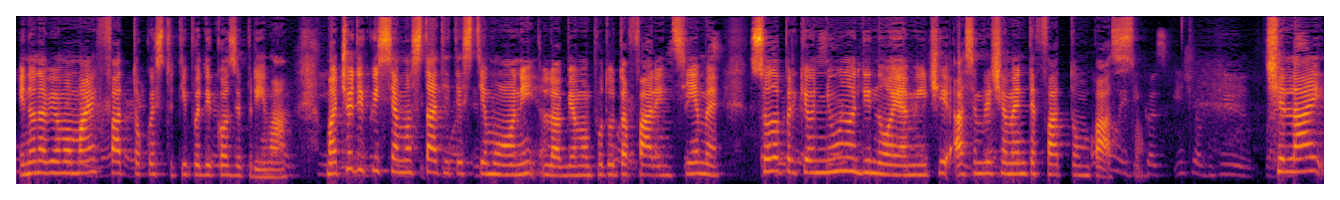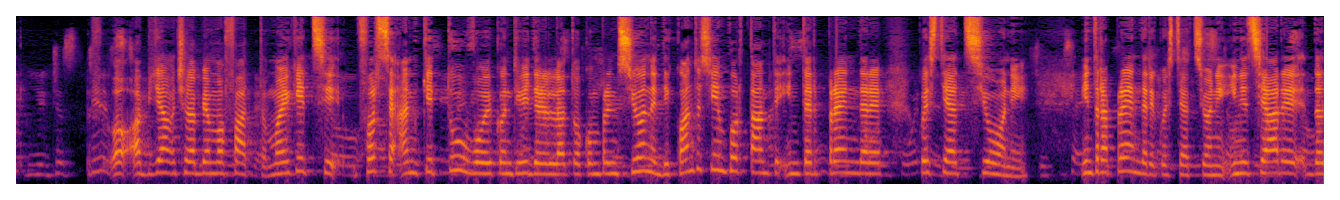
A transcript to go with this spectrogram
e non abbiamo mai fatto questo tipo di cose prima. Ma ciò di cui siamo stati testimoni lo abbiamo potuto fare insieme solo perché ognuno di noi amici ha semplicemente fatto un passo. Ce, l'hai, oh, abbiamo, ce l'abbiamo fatto. Moekezi, forse anche tu vuoi condividere la tua comprensione di quanto sia importante intraprendere queste azioni, intraprendere queste azioni, iniziare da,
